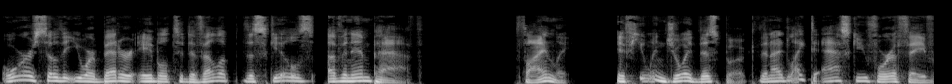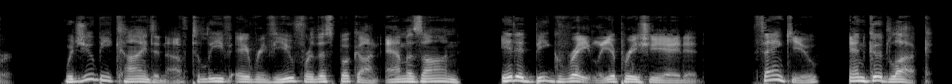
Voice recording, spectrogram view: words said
or so that you are better able to develop the skills of an empath. Finally, if you enjoyed this book, then I'd like to ask you for a favor. Would you be kind enough to leave a review for this book on Amazon? It'd be greatly appreciated. Thank you, and good luck.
